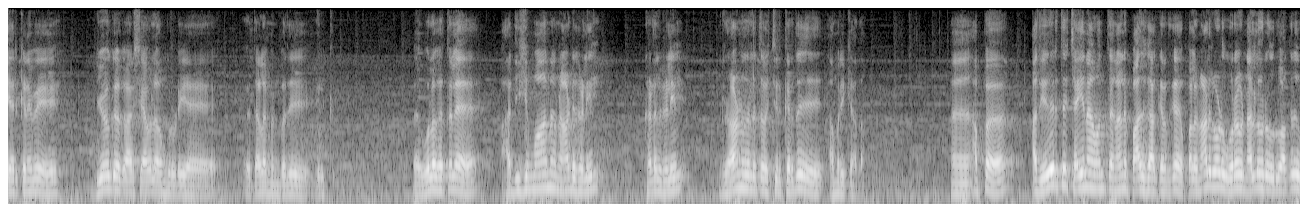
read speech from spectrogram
ஏற்கனவே டியோகோ கார்சியாவில் அவங்களுடைய தளம் என்பது இருக்குது உலகத்தில் அதிகமான நாடுகளில் கடல்களில் இராணுவ தளத்தை அமெரிக்கா தான். அப்போ அது எதிர்த்து சைனா வந்து தங்களை பாதுகாக்கிறதுக்கு பல நாடுகளோட உறவு நல்ல ஒரு உருவாக்குறது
